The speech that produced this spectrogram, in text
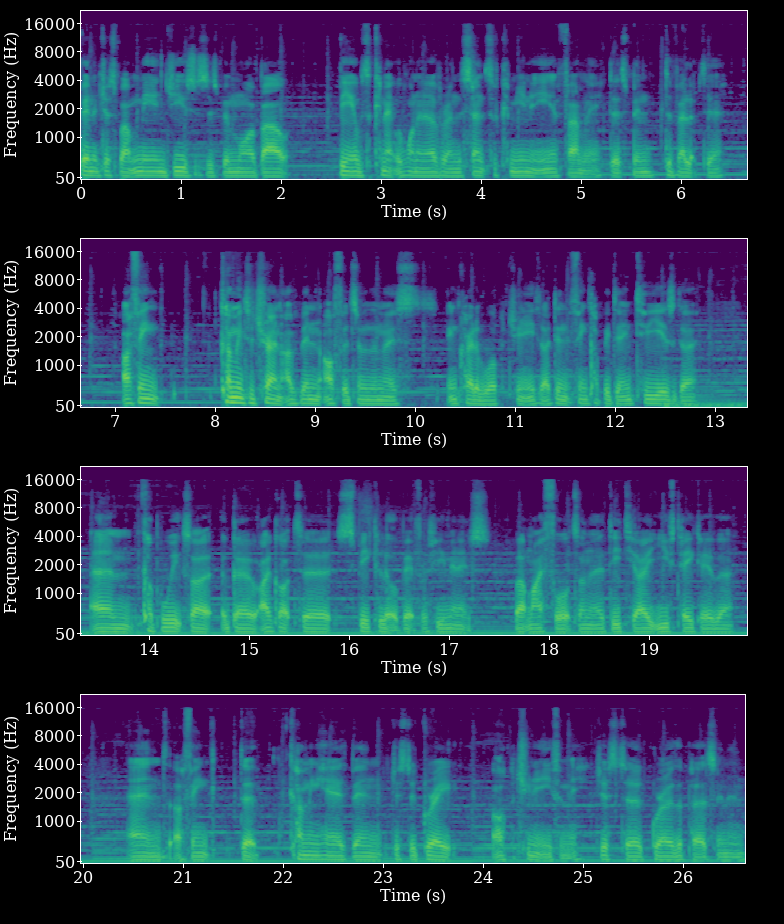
been just about me and Jesus; it's been more about being able to connect with one another and the sense of community and family that's been developed here. I think coming to Trent, I've been offered some of the most incredible opportunities I didn't think I'd be doing two years ago. Um, a couple of weeks ago, I got to speak a little bit for a few minutes about my thoughts on the DTI youth takeover, and I think that coming here has been just a great opportunity for me, just to grow the person and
